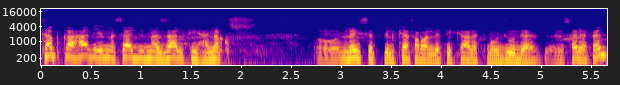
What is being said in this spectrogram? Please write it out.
تبقى هذه المساجد ما زال فيها نقص ليست بالكثرة التي كانت موجودة سلفا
